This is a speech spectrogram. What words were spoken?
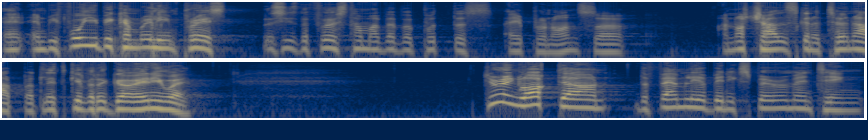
and, and before you become really impressed, this is the first time I've ever put this apron on, so I'm not sure how this is going to turn out, but let's give it a go anyway. During lockdown, the family have been experimenting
